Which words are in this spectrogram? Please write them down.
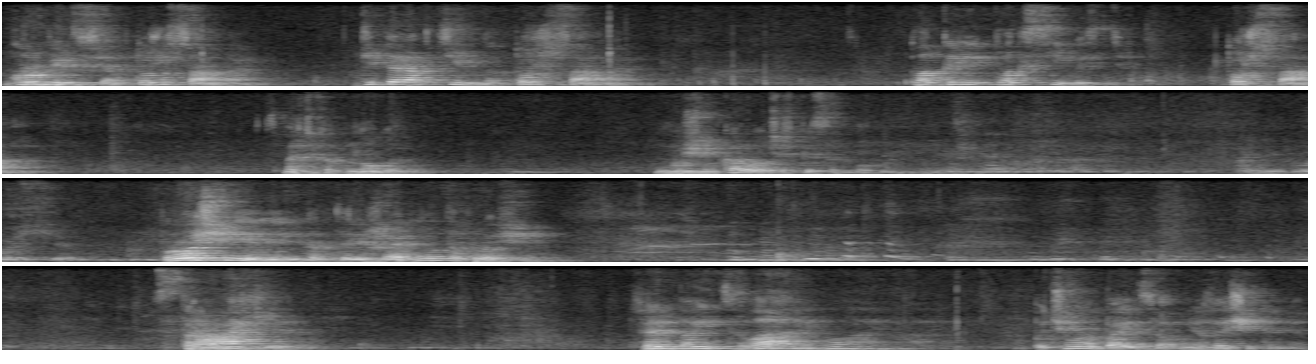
Грубит всем, то же самое. Гиперактивно, то же самое. Плакли, плаксивость, то же самое. Смотрите, как много. Мужчин короче список был. Они проще. Проще или как-то решать надо проще. Страхи. Человек боится, вай, вай, вай. Почему она боится? У нее защиты нет.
